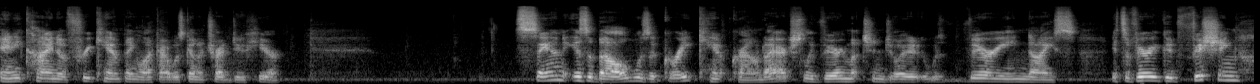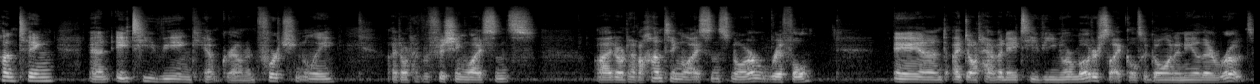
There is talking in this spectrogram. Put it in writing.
any kind of free camping like I was going to try to do here. San Isabel was a great campground. I actually very much enjoyed it. It was very nice. It's a very good fishing, hunting, and ATVing campground. Unfortunately, I don't have a fishing license. I don't have a hunting license nor a riffle and I don't have an ATV nor motorcycle to go on any of their roads.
